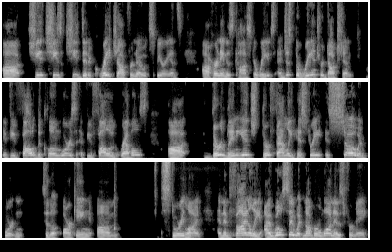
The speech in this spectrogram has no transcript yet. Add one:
Uh, she she's she did a great job for no experience. Uh, her name is Koska Reeves, and just the reintroduction. If you followed the Clone Wars, if you followed Rebels, uh, their lineage, their family history is so important to the arcing um, storyline. And then finally, I will say what number one is for me.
